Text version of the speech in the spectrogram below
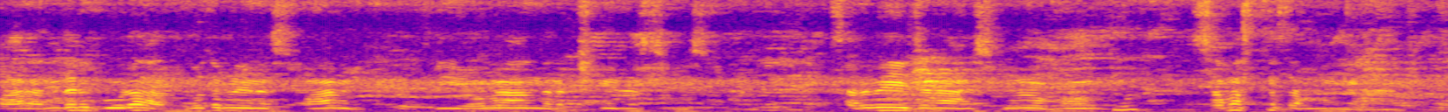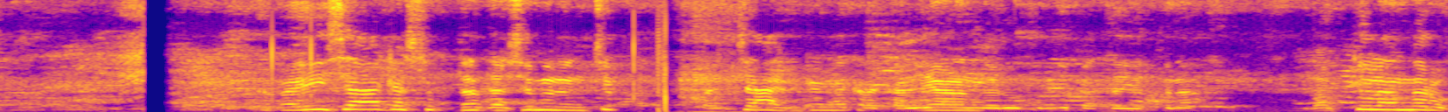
వారందరికీ కూడా అద్భుతమైన స్వామి శ్రీ యోగానంద లక్ష్మీ నరసింహ స్వామి. సర్వే జన శ్రీనుభవంతు సమస్త సంబంధం వైశాఖ శుద్ధ దశమి నుంచి పంచాహికంగా ఇక్కడ కళ్యాణం జరుగుతుంది పెద్ద ఎత్తున. భక్తులందరూ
